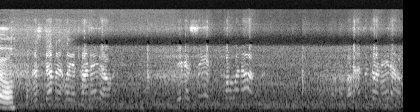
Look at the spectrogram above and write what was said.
Oh. That's definitely a tornado. You can see it pulling up. That's a tornado.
